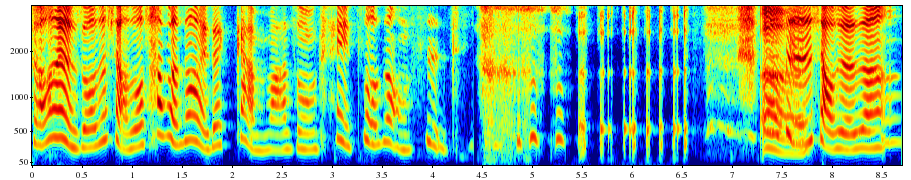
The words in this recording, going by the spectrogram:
然后那个时候就想说，他们到底在干嘛？怎么可以做这种事情？都只是小学生。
